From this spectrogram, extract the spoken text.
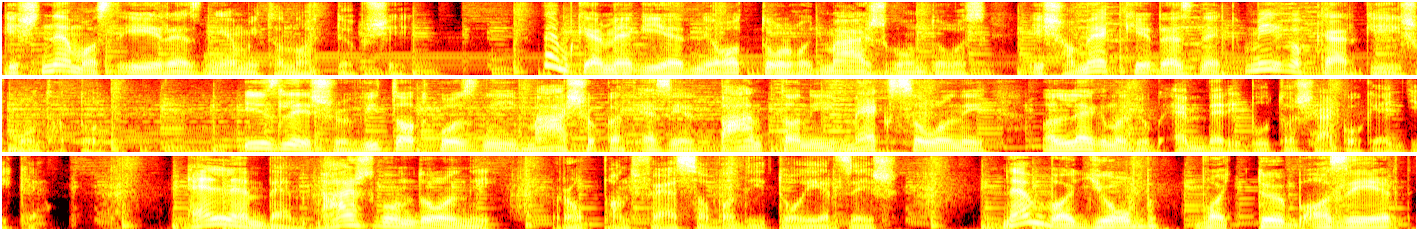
és nem azt érezni, amit a nagy többség. Nem kell megijedni attól, hogy más gondolsz, és ha megkérdeznek, még akár ki is mondhatod. Ízlésről vitatkozni, másokat ezért bántani, megszólni a legnagyobb emberi butaságok egyike. Ellenben más gondolni roppant felszabadító érzés. Nem vagy jobb, vagy több azért,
